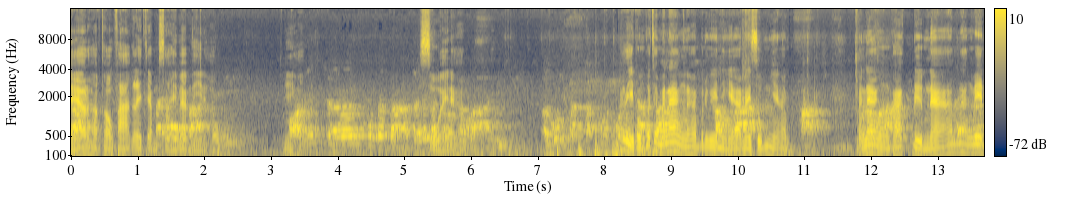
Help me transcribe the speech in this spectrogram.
แล้วนะครับ ท้องฟ้าก็เลยแจ่มใสแบบนี้นะครับนี่ครับสวยนะครับปกติผมก็จะมานั่งนะครับ บริเวณอย่างเงี้ยครับในซุ้มอย่างเงี้ยครับ มานั่งพักดื่มน้ำนั่งเล่น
